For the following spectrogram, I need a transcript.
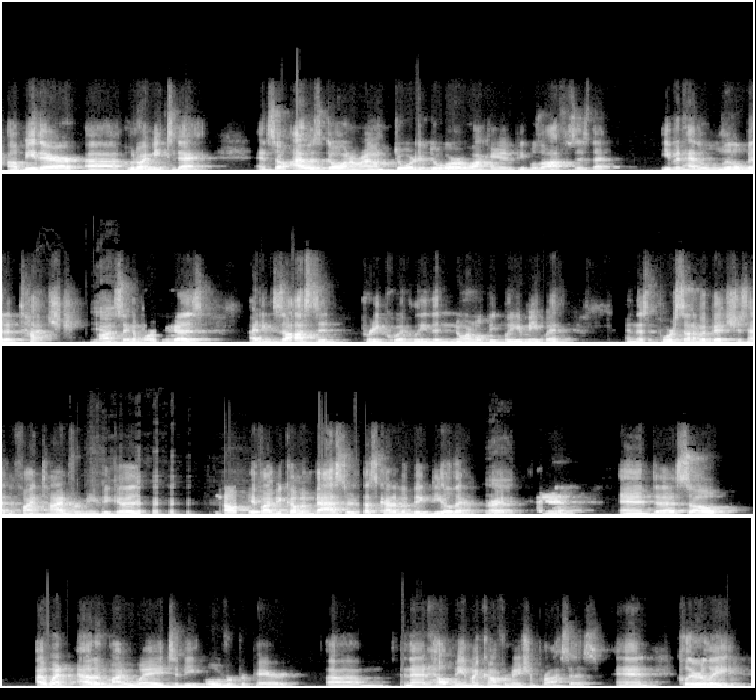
I'll be there. Uh, who do I meet today? And so I was going around door to door, walking into people's offices that even had a little bit of touch yeah. on Singapore because I'd exhausted pretty quickly the normal people you meet with. And this poor son of a bitch just had to find time for me because you know if I become ambassador, that's kind of a big deal there, right? Yeah. And and uh, so I went out of my way to be over prepared, um, and that helped me in my confirmation process, and clearly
